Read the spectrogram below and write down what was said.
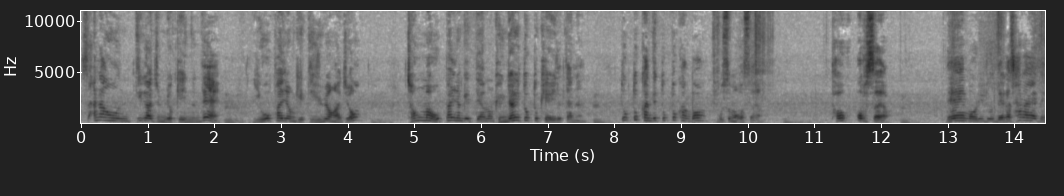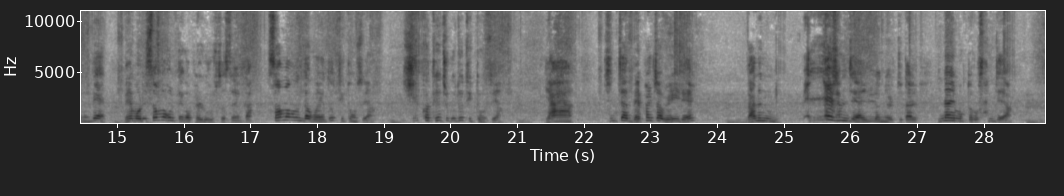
싸나운 띠가 좀 몇 개 있는데 음, 이 58년 개띠 유명하죠. 음, 정말 58년 개띠 하면 굉장히 똑똑해요 일단은. 음, 똑똑한데 똑똑한 거 못 써먹었어요. 음, 더 없어요. 음, 내 머리로 내가 살아야 되는데 내 머리 써먹을 데가 별로 없었어요. 그러니까 써먹는다고 해도 뒤통수야. 음, 실컷 해주고도 뒤통수야. 음, 야 진짜 내 팔자 왜 이래? 음, 나는 맨날 삼재야. 1년 12달 이 나이 먹도록 삼재야. 음,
